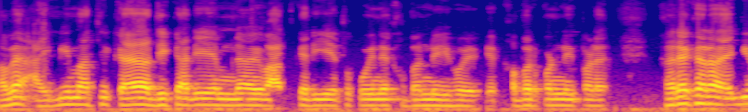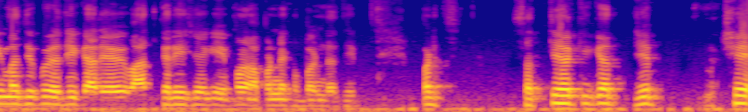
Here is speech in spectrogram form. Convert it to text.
હવે આઈબીમાંથી કયા અધિકારીએ એમને વાત કરી એ તો કોઈને ખબર નહીં હોય કે ખબર પણ નહીં પડે. ખરેખર આઈબીમાંથી કોઈ અધિકારીએ વાત કરી છે કે એ પણ આપણને ખબર નથી. પણ સત્ય હકીકત જે છે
